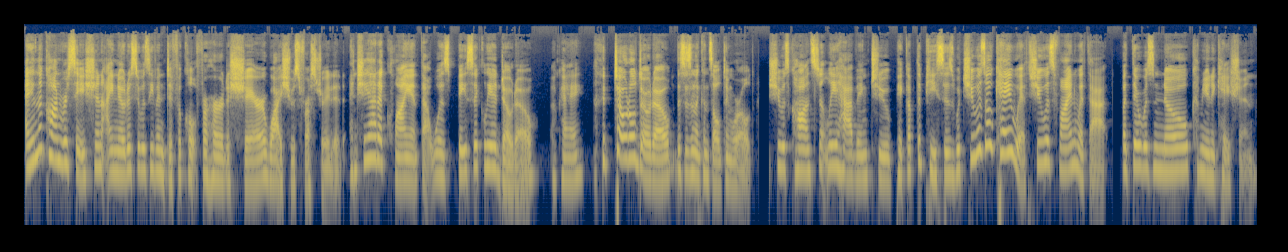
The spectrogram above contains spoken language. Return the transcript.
And in the conversation, I noticed it was even difficult for her to share why she was frustrated. And she had a client that was basically a dodo, okay? Total dodo. This is in the consulting world. She was constantly having to pick up the pieces, which she was okay with. She was fine with that, but there was no communication.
